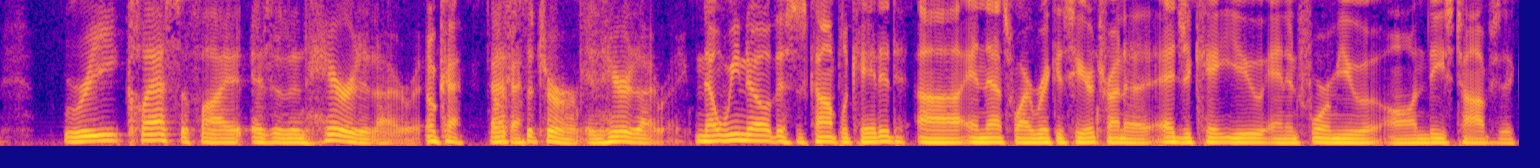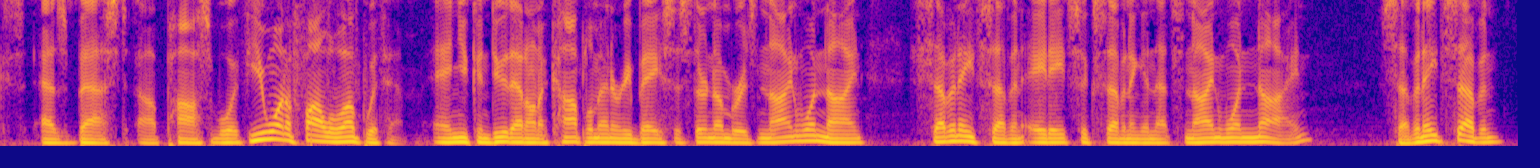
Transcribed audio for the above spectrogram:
reclassify it as an inherited IRA. Okay. That's okay. the term, inherited IRA. Now, we know this is complicated, uh, and that's why Rick is here trying to educate you and inform you on these topics as best uh, possible. If you want to follow up with him, and you can do that on a complimentary basis, their number is 919 787 8867. Again, that's 919 787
